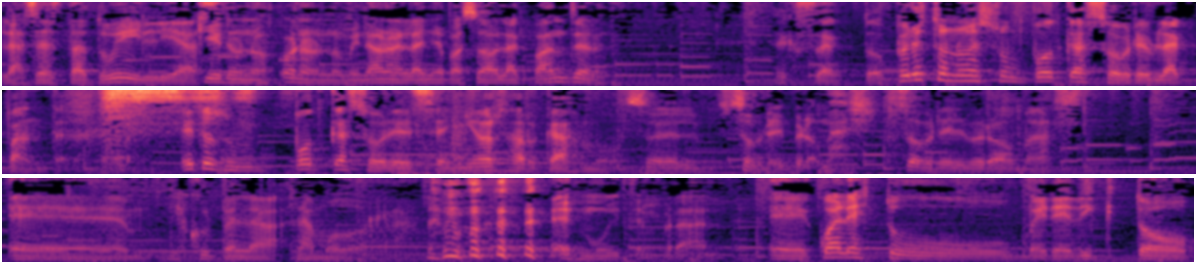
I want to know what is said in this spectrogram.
las estatuillas. Quiero unos. Bueno, nominaron el año pasado a Black Panther. Exacto. Pero esto no es un podcast sobre Black Panther. Esto es un podcast sobre el señor sarcasmo, Sobre el, sobre el bromash. sobre el bromas. Eh, disculpen la, la modorra. es muy temprano. Eh, ¿Cuál es tu veredicto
